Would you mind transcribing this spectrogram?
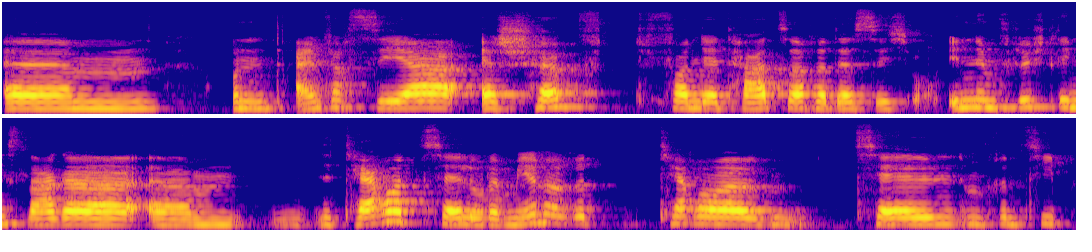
ähm, und einfach sehr erschöpft von der Tatsache, dass sich auch in dem Flüchtlingslager ähm, eine Terrorzelle oder mehrere Terrorzellen im Prinzip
